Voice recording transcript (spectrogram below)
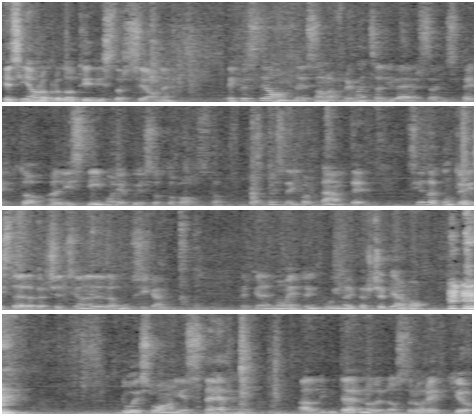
che si chiamano prodotti di distorsione e queste onde sono a frequenza diversa rispetto agli stimoli a cui è sottoposto. Questo è importante sia dal punto di vista della percezione della musica, perché nel momento in cui noi percepiamo due suoni esterni all'interno del nostro orecchio,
